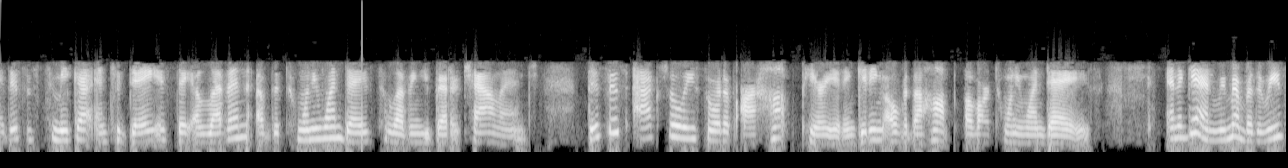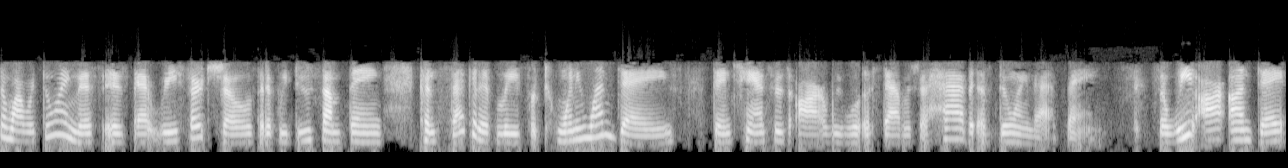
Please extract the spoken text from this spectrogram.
Hi, this is Tamika, and today is day 11 of the 21 Days to Loving You Better Challenge. This is actually sort of our hump period and getting over the hump of our 21 days. And again, remember, the reason why we're doing this is that research shows that if we do something consecutively for 21 days, then chances are we will establish a habit of doing that thing. So we are on day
